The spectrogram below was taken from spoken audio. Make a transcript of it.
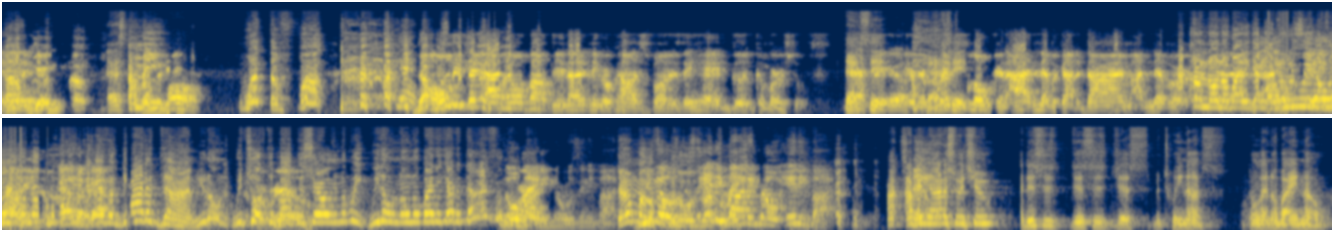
From the gate. So, I mean, wrong. what the fuck? The only thing I know about the United Negro College Fund is they had good commercials. That's it. It's a That's great it. slogan. I never got a dime. I never. I don't know nobody got- I And never we don't know nobody ever that got- ever got a dime. You don't. We talked about real. this early in the week. We don't know nobody got a dime from them. Nobody Right. knows anybody. Them You know, does anybody reparations. know anybody? I, I'll be honest with you. This is this is just between us. Don't let nobody know.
